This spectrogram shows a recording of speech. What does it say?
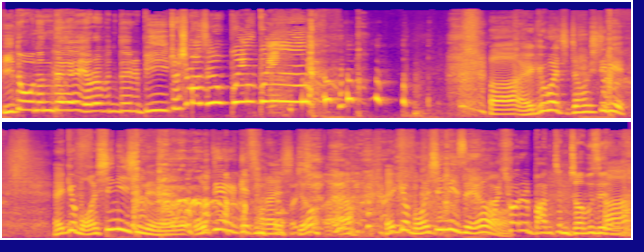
비도 오는데 여러분들 비 조심하세요. 뿌잉 뿌잉. 아, 애교가 진짜 확실히 애교 머신이시네요. 어떻게 이렇게 잘하시죠? 아, 애교 머신이세요. 아, 혀를 반쯤 접으세요. 아,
